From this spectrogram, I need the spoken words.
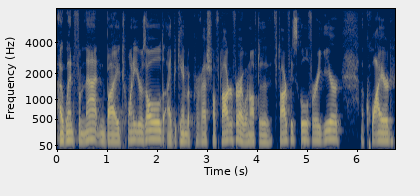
I went from that, and by 20 years old, I became a professional photographer. I went off to photography school for a year, acquired,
